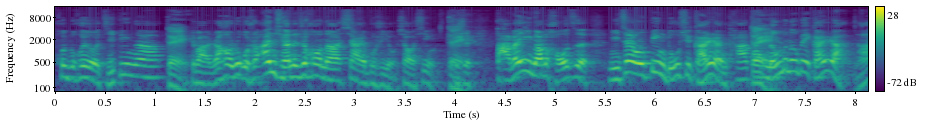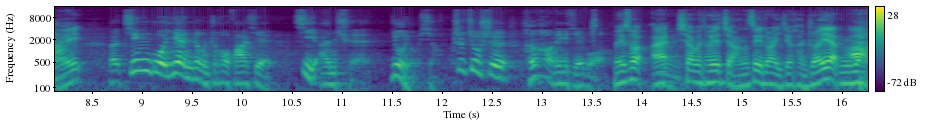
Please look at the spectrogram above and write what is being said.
会不会有疾病啊？对，对吧？然后如果说安全了之后呢，下一步是有效性，就是打完疫苗的猴子，你再用病毒去感染它，它能不能被感染呢？哎，呃，经过验证之后发现既安全。又有效，这就是很好的一个结果。没错，哎，下面同学讲的这一段已经很专业了啊。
